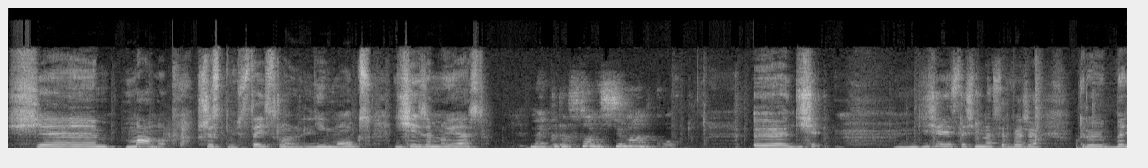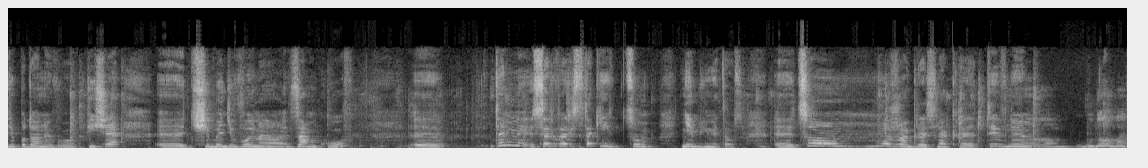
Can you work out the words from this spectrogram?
Siemano wszystkim, z tej strony Limox. Dzisiaj ze mną jest... Minecraftowi, siemanko. e, dzisiaj, dzisiaj jesteśmy na serwerze, który będzie podany w opisie. E, dzisiaj będzie wojna zamków. E, ten serwer jest taki, co... Nie bij mnie tam. E, co można grać na kreatywnym. No, budować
